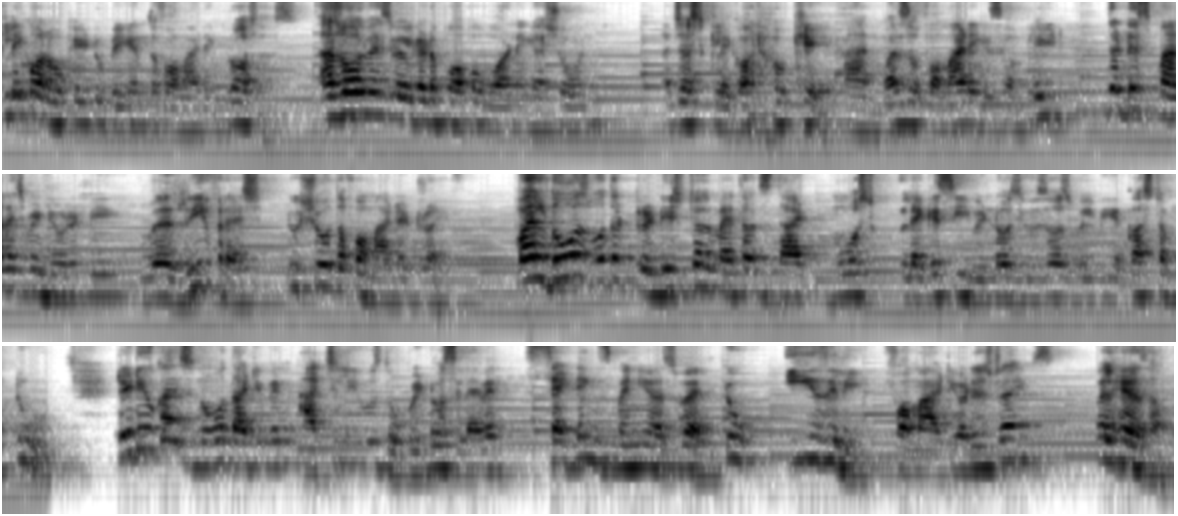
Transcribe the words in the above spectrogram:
click on OK to begin the formatting process. As always, you will get a pop-up warning as shown. Just click on OK and once the formatting is complete, the disk management utility will refresh to show the formatted drive. While those were the traditional methods that most legacy Windows users will be accustomed to, did you guys know that you can actually use the Windows 11 settings menu as well to easily format your disk drives? Well, here's how.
